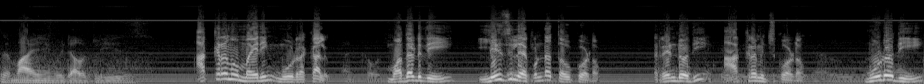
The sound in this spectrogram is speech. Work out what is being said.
uh, mining without lease. అక్రమ మైనింగ్ మూడు రకాలు మొదటిది లీజు లేకుండా తవ్వుకోవడం రెండోది ఆక్రమించుకోవడం. మూడోది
